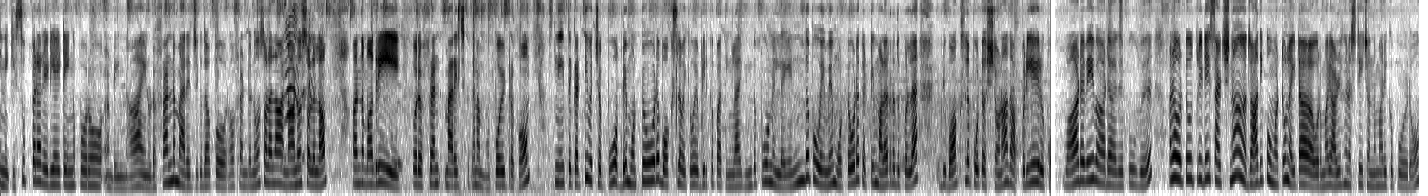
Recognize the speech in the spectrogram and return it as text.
இன்றைக்கி சூப்பராக ரெடி ஆகிட்டு எங்கே போகிறோம் அப்படின்னா என்னோடய ஃப்ரெண்டு மேரேஜுக்கு தான் போகிறோம் ஃப்ரெண்டுனும் சொல்லலாம் அண்ணானும் சொல்லலாம். அந்த மாதிரி ஒரு ஃப்ரெண்ட் மேரேஜுக்கு தான் நம்ம போயிட்டுருக்கோம். நேற்று கட்டி வச்ச பூ அப்படியே மொட்டோட பாக்ஸில் வைக்கவும் எப்படி இருக்குது பார்த்தீங்களா இது இந்த பூன்னு இல்லை. எந்த பூவையுமே மொட்டோட கட்டி மலர்றதுக்குள்ளே இப்படி பாக்ஸில் போட்டு வச்சிட்டோன்னா அது அப்படியே இருக்கும். வாடவே வாடாது பூவு. ஆனால் ஒரு டூ த்ரீ டேஸ் ஆயிடுச்சுன்னா ஜாதிப்பூ மட்டும் லைட்டாக ஒரு மாதிரி அழுகின ஸ்டேஜ் அந்த மாதிரிக்கு போயிடும்.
